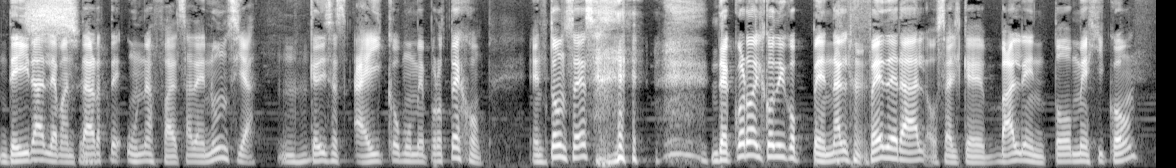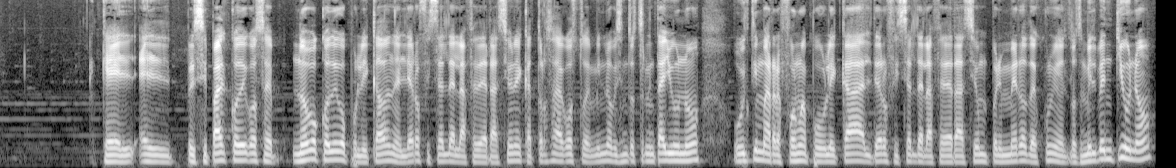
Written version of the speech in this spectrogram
de ir a Sí. levantarte una falsa denuncia. Ujú. ¿Qué dices? Ahí cómo me protejo. Entonces, de acuerdo al Código Penal Federal, o sea, el que vale en todo México, que el, el principal código, se- nuevo código publicado en el Diario Oficial de la Federación el 14 de agosto de 1931, última reforma publicada en el Diario Oficial de la Federación primero de junio del 2021,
